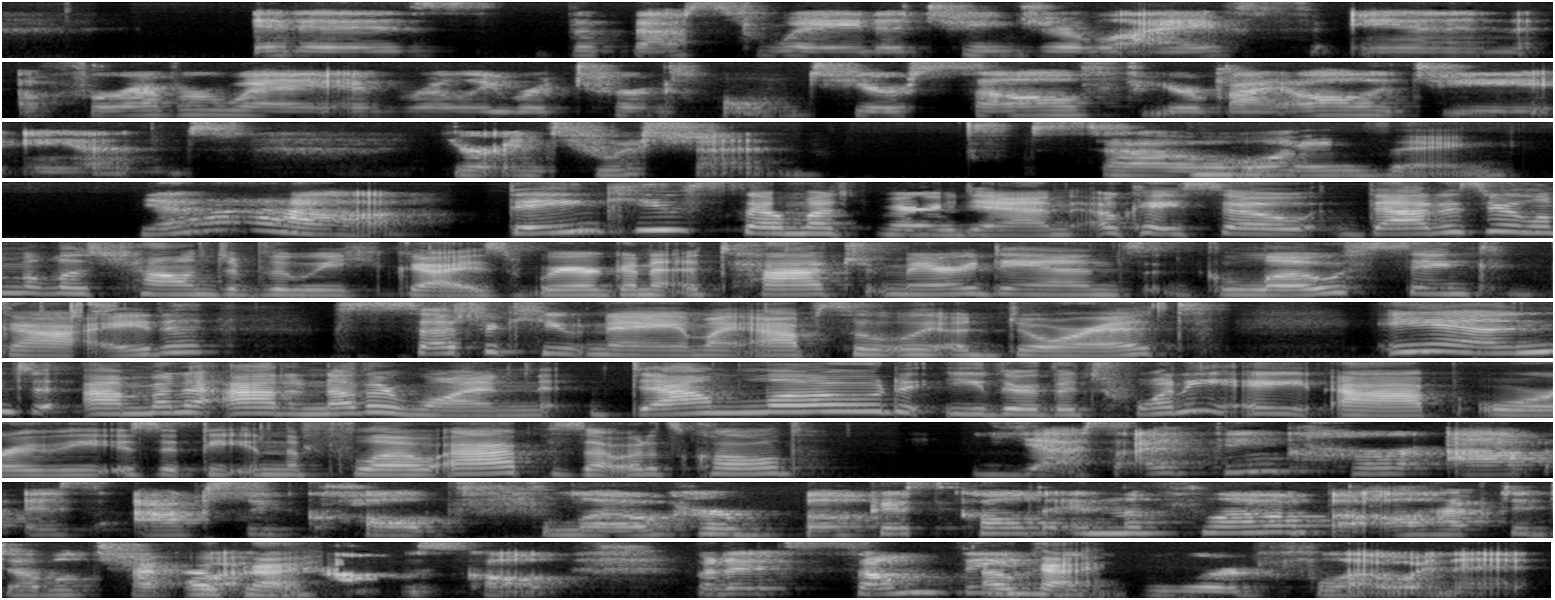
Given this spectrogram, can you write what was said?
It is the best way to change your life in a forever way and really return home to yourself, your biology, and your intuition. So, Amazing. yeah. Thank you so much, Maridan. Okay, so that is your limitless challenge of the week, you guys. We're going to attach Maridan's Glow Sync Guide. Such a cute name. I absolutely adore it. And I'm going to add another one. Download either the 28 app or the, is it the In the FLO app? Is that what it's called? Yes, I think her app is actually called Flow. Her book is called In the FLO, but I'll have to double check what her app is called. But it's something Okay. with the word flow in it.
